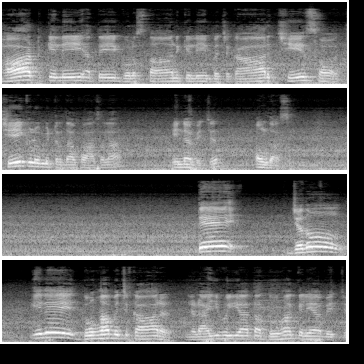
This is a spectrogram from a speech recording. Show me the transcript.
ਹਾਟ ਕਿਲੇ ਅਤੇ ਗੁਲਸਤਾਨ ਕਿਲੇ ਵਿਚਕਾਰ 600 6 ਕਿਲੋਮੀਟਰ ਦਾ ਫਾਸਲਾ ਇਹਨਾਂ ਵਿੱਚ ਆਉਂਦਾ ਸੀ। ਤੇ ਜਦੋਂ ਇਹਦੇ ਦੋਹਾਂ ਵਿਚਕਾਰ ਲੜਾਈ ਹੋਈ ਆ ਤਾਂ ਦੋਹਾਂ ਕਿਲਿਆਂ ਵਿੱਚ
